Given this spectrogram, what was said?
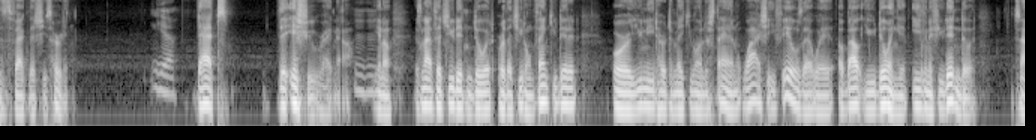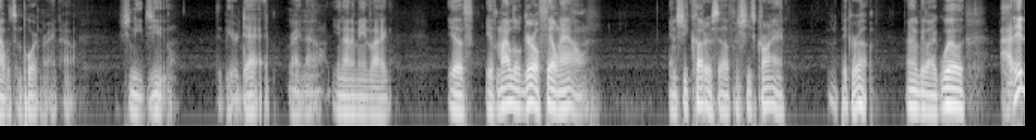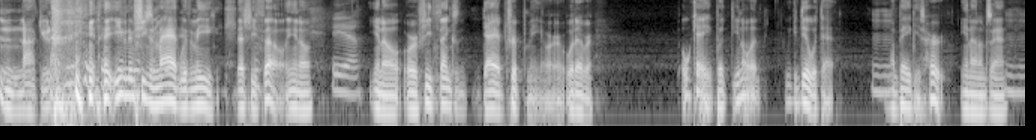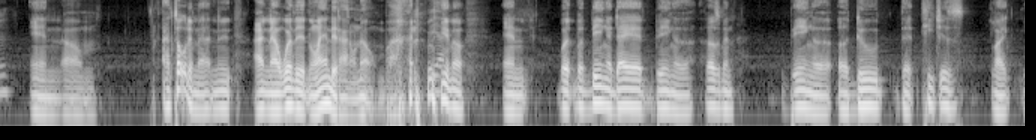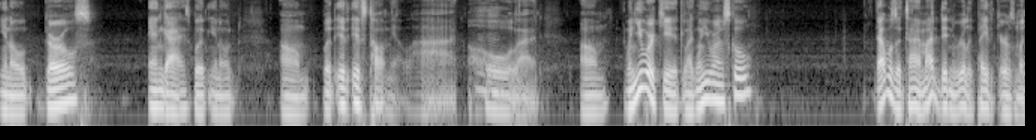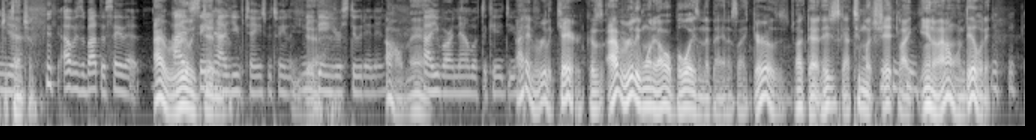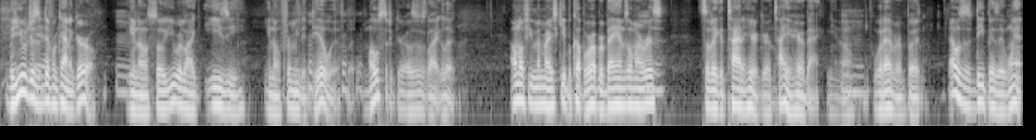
is the fact that she's hurting Yeah. that's the issue right now. Mm-hmm. You know, it's not that you didn't do it or that you don't think you did it or you need her to make you understand why she feels that way about you doing it, even if you didn't do it. It's not what's important right now. She needs you to be her dad right mm-hmm. now. You know what I mean? Like if if my little girl fell down and she cut herself and she's crying, I'm gonna pick her up. I'm gonna be like, well, I didn't knock you down. even if she's mad with me that she fell, you know Yeah. you know, or if she thinks dad tripped me or whatever. Okay, but you know what? We could deal with that. My baby's hurt. You know what I'm saying? And um, I told him that, and it, I, now whether it landed, I don't know. But Yeah. you know, and but but being a dad, being a husband, being a, a dude that teaches like you know girls and guys, but you know, Um, but it, it's taught me a lot, a whole lot. Um, when you were a kid, like when you were in school, that was a time I didn't really pay the girls much Yeah. attention. I was about to say that. I really I've seen didn't. how you've changed between me being your student and oh man, how you are now with the kids you I have. didn't really care because I really wanted all boys in the band. It's like girls, fuck that. They just got too much shit. Like you know, I don't want to deal with it. But you were just a different kind of girl, Mm. you know. So you were like easy, you know, for me to deal with. But most of the girls was like, look, I don't know if you remember, I used to keep a couple rubber bands on my Mm-hmm. wrist so they could tie the hair. Girl, tie your hair back, you know, whatever. But that was as deep as it went.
